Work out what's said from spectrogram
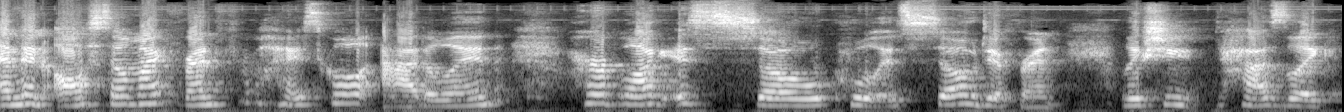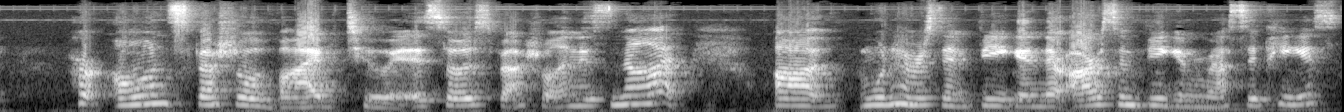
And then also my friend from high school, Adeline, her blog is so cool. It's so different. Like she has like her own special vibe to it. It's so special and it's not uh, 100% vegan. There are some vegan recipes,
